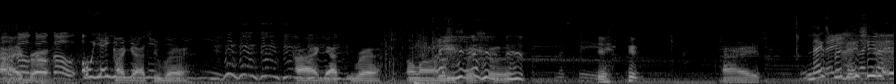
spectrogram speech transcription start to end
All right, go, bro. go, go. Oh, yeah, yeah, I yeah, got yeah, you, yeah, bro. yeah, yeah. All right, I got you, bro. Hold on, let me switch to Let's see. All right. Next Hey, I like petition that is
